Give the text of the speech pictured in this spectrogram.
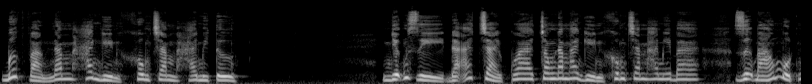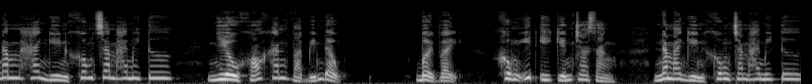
bước vào năm 2024. Những gì đã trải qua trong năm 2023 dự báo một năm 2024 nhiều khó khăn và biến động. Bởi vậy, không ít ý kiến cho rằng năm 2024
